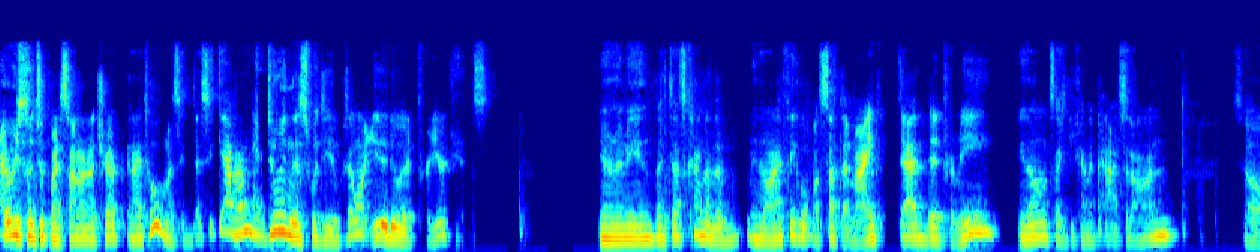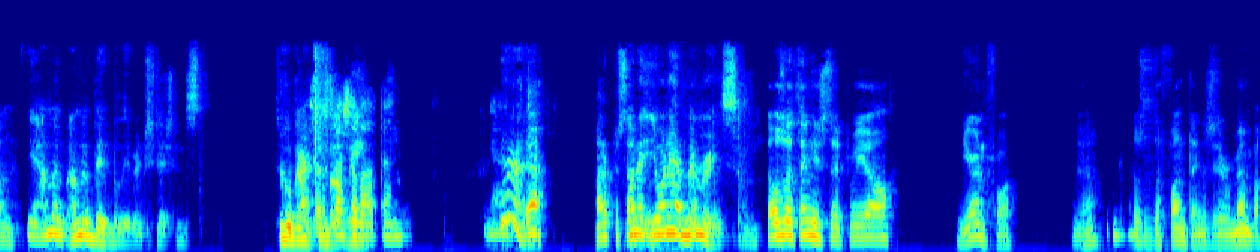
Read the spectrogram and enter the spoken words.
I recently took my son on a trip and I told him, I said, I said, Gavin, I'm doing this with you because I want you to do it for your kids. You know what I mean? Like that's kind of the, you know, I think what stuff that my dad did for me, you know, it's like you kind of pass it on. So yeah, I'm a I'm a big believer in traditions. To go back What's to so about special me. about them? Yeah. yeah, Yeah, Hundred percent. wanna- you want to have memories. So, Those are the things that we all yearn for. Yeah, mm-hmm. those are the fun things to remember.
